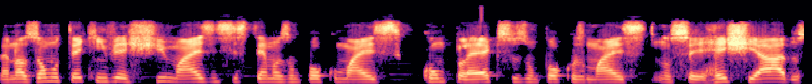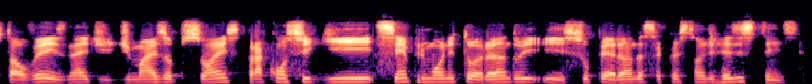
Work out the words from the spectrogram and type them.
Né? Nós vamos ter que investir mais em sistemas um pouco mais complexos, um pouco mais, não sei, recheados talvez, né, de, de mais opções para conseguir sempre monitorando e, e superando essa questão de resistência.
